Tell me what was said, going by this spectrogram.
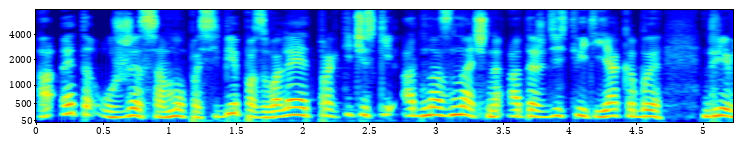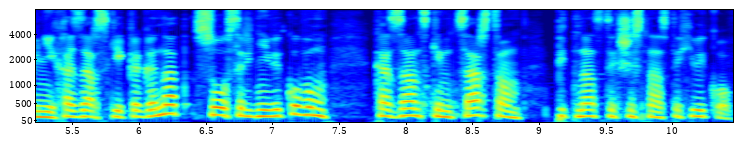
А это уже само по себе позволяет практически однозначно отождествить якобы древний хазарский каганат со средневековым Казанским царством 15-16 веков.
